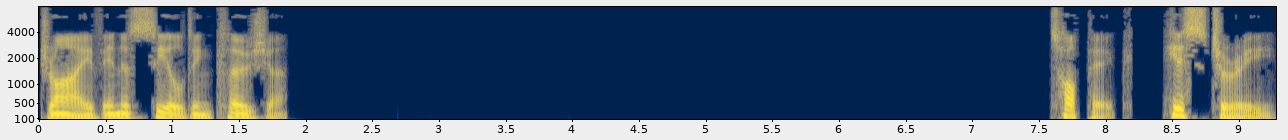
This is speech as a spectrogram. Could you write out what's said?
drive in a sealed enclosure. History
